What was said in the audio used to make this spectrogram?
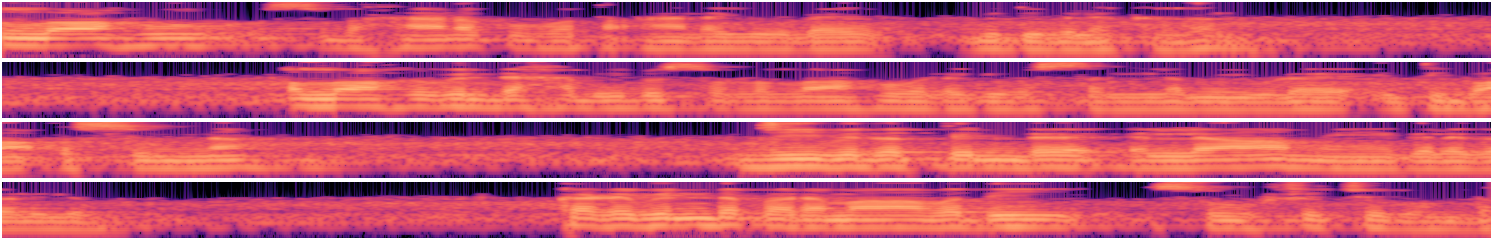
അള്ളാഹു സുബാനകുവത്ത ആലയുടെ വിധിവിലക്കുകൾ അള്ളാഹുവിൻ്റെ ഹബീബ് സല്ലാഹു അലൈഹി വസല്ലമയുടെ ഇത്തിബാ സുന്ന ജീവിതത്തിൻ്റെ എല്ലാ മേഖലകളിലും കഴിവിന്റെ പരമാവധി സൂക്ഷിച്ചുകൊണ്ട്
